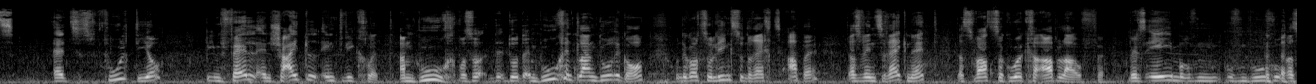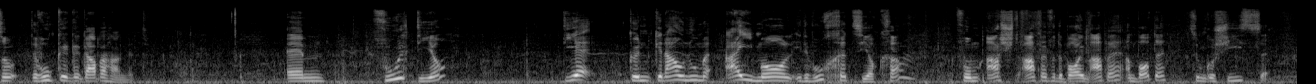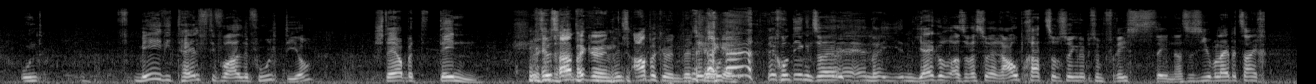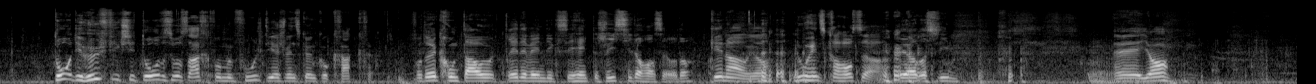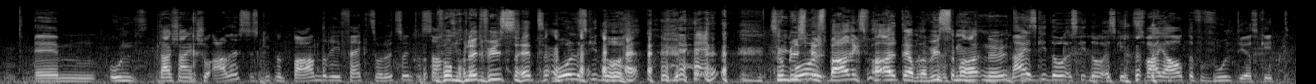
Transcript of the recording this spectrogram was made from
das Faultier beim Fell einen Scheitel entwickelt, am Bauch, der so durch den Bauch entlang durchgeht und dann geht so links und rechts ab, dass wenn es regnet, das Wasser gut kann ablaufen weil es eh immer auf dem, auf dem Bauch, also der Rücken gegen oben hängt. Ähm, Faultier, die gehen genau nur einmal in der Woche circa vom Ast ab, von den Bäumen ab, am Boden, zum zu schiessen. Und mehr wie die Hälfte von allen Faultieren sterben dann. Wenn sie runtergehen. Wenn sie runtergehen. Weil dann, kommt, dann kommt irgend so ein, ein, Jäger, also weißt, so eine Raubkatze oder so irgendetwas und frisst es dann. Also sie überleben jetzt eigentlich die häufigste Todesursache von einem Faultier ist, wenn sie gehen gehen kacken. Von dort kommt auch die Redewendung, sie haben den Schiss in der Hose, oder? Genau, ja. Nur haben sie keine Hose an. Ja, das stimmt. Äh, ja. Ähm, und das ist eigentlich schon alles. Es gibt noch ein paar andere Facts, die nicht so interessant Wo sind. man nicht wissen. Wohl, es gibt noch... Zum Beispiel Wohl. das Paarungsverhalten, aber das wissen wir halt nicht. Nein, es gibt, noch, es gibt, noch, es gibt zwei Arten von Faultieren. Es gibt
